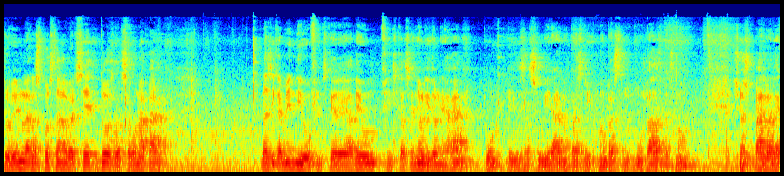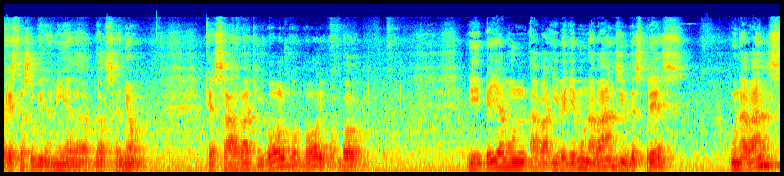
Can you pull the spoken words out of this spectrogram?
Trobem la resposta en el verset 2, la segona part. Bàsicament diu fins que a Déu, fins que el Senyor li doni la gana. Punt. Ell és el sobirà, no pas, no pas nosaltres. No? Això ens parla d'aquesta sobirania de, del Senyor, que salva qui vol, com vol i quan vol i veiem un, i veiem un abans i un després, un abans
